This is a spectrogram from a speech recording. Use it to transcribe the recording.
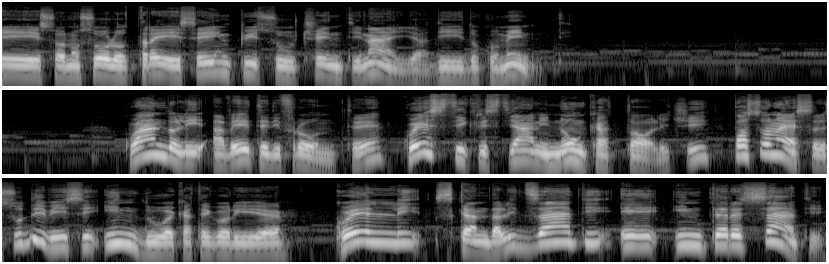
E sono solo tre esempi su centinaia di documenti. Quando li avete di fronte, questi cristiani non cattolici possono essere suddivisi in due categorie. Quelli scandalizzati e interessati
